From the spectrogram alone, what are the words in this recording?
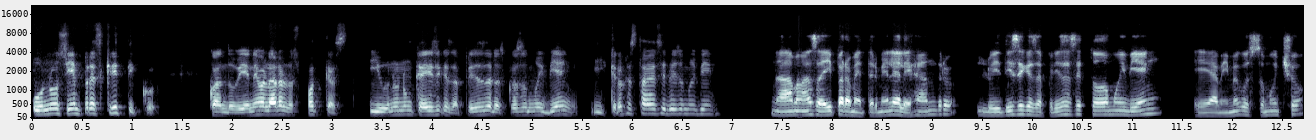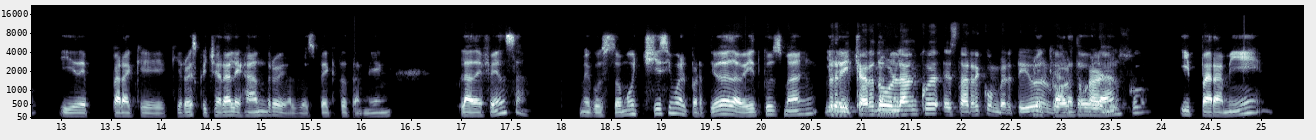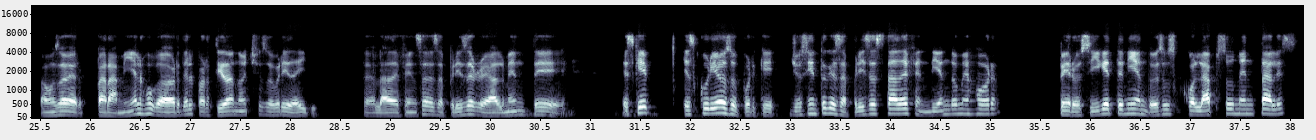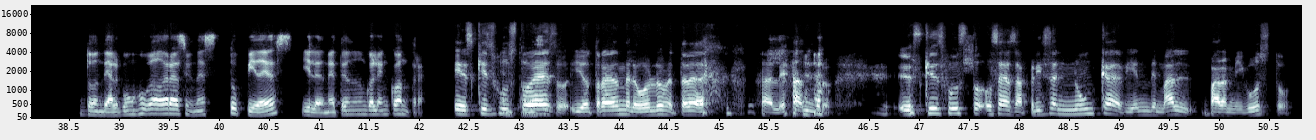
uno siempre es crítico cuando viene a hablar a los podcasts y uno nunca dice que Saprissa hace las cosas muy bien y creo que esta vez sí lo hizo muy bien. Nada más ahí para meterme a Alejandro. Luis dice que Saprissa hace todo muy bien. Eh, a mí me gustó mucho y de, para que quiero escuchar a Alejandro y al respecto también la defensa. Me gustó muchísimo el partido de David Guzmán. Y Ricardo Blanco está reconvertido Ricardo en Roberto Carlos. Y para mí, vamos a ver, para mí el jugador del partido anoche es Aubrey David. O sea, la defensa de Saprissa realmente... Es que es curioso porque yo siento que Saprissa está defendiendo mejor, pero sigue teniendo esos colapsos mentales donde algún jugador hace una estupidez y les meten un gol en contra. Es que es justo eso, y otra vez me lo vuelvo a meter a, Alejandro. es que es justo, o sea, Saprissa nunca defiende mal, para mi gusto.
